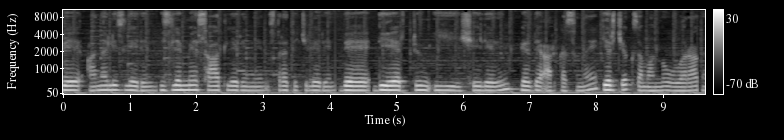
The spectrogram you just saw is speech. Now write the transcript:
ve analizlerin, izleme saatlerinin, stratejilerin ve diğer tüm iyi şeylerin perde arkasını gerçek zamanlı olarak e,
